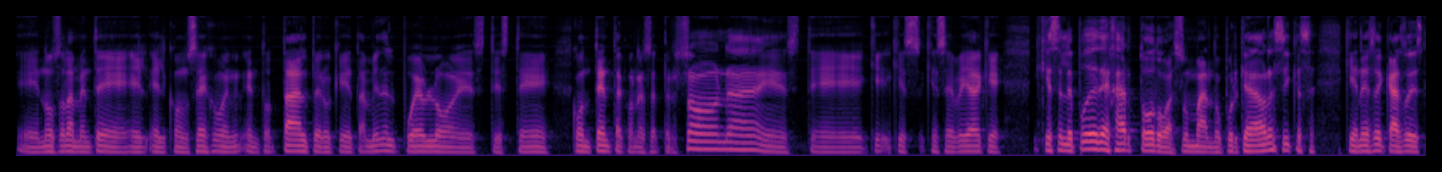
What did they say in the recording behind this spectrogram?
eh, no solamente el, consejo en, total, pero que también el pueblo este, esté contenta con esa persona, este, que, que, se vea que, que se le puede dejar todo a su mando, porque ahora sí que, que en ese caso es,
